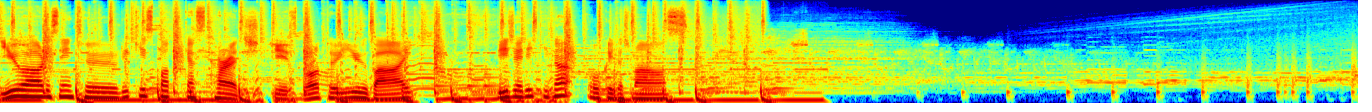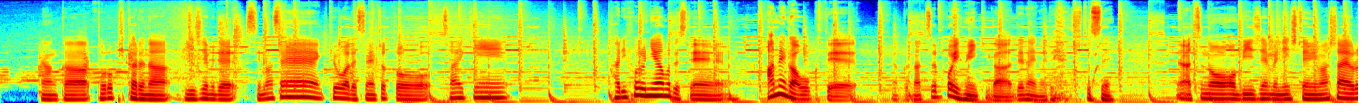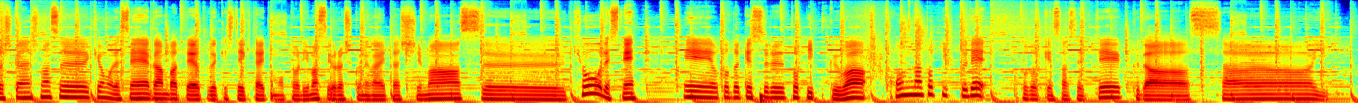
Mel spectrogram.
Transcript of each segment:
You are listening to Ricky's Podcast Courage is brought to you by DJ リッキーがお送りいたします。なんかトロピカルな BGM ですいません。今日はですね、ちょっと最近カリフォルニアもですね、雨が多くて、なんか夏っぽい雰囲気が出ないので、ちょっとですね、夏の BGM にしてみました。よろしくお願いします。今日もですね、頑張ってお届けしていきたいと思っております。よろしくお願いいたします。今日ですね、えーお届けするトピックは、こんなトピックでお届けさせてください。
